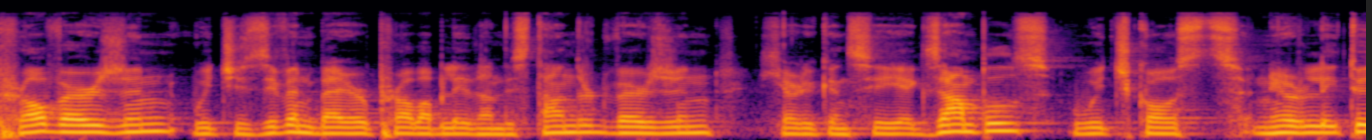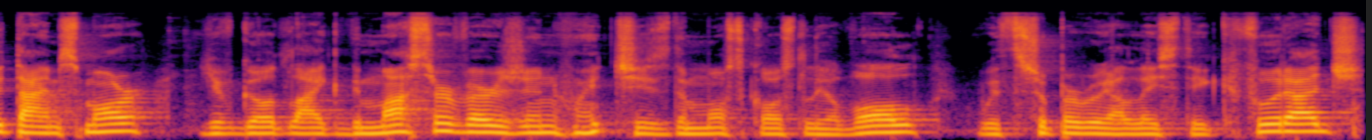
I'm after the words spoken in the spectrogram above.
pro version, which is even better probably than the standard version. Here you can see examples, which costs nearly two times more. You've got like the master version, which is the most costly of all, with super realistic footage.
